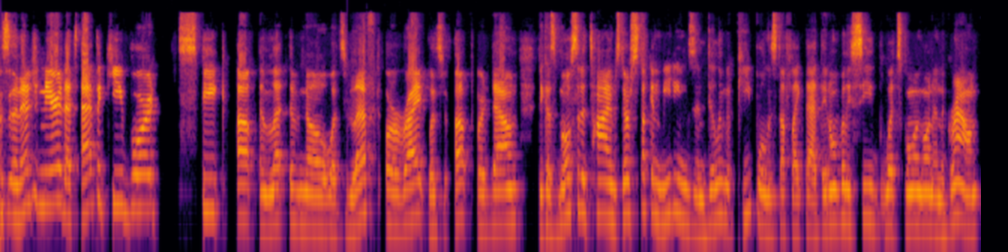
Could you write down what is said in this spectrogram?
so an engineer that's at the keyboard speak up and let them know what's left or right, what's up or down, because most of the times they're stuck in meetings and dealing with people and stuff like that. They don't really see what's going on in the ground.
